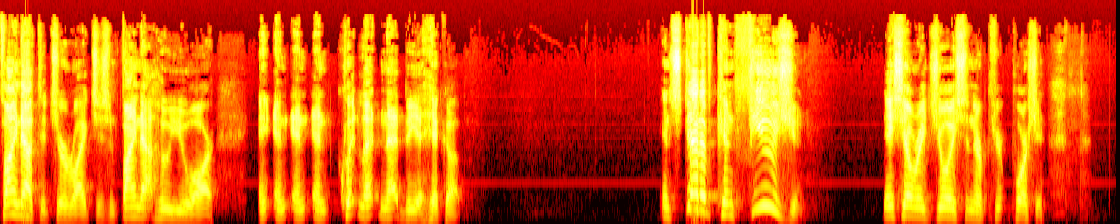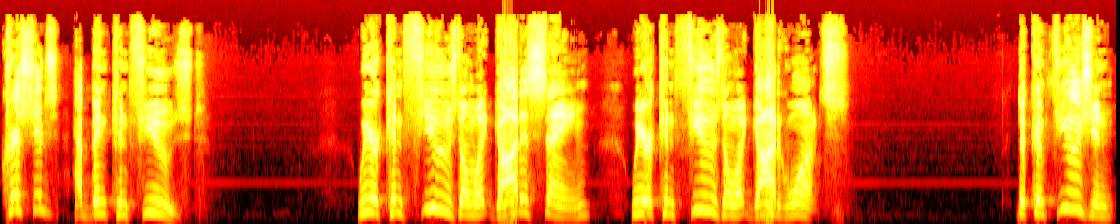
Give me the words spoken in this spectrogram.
Find out that you're righteous and find out who you are and, and, and quit letting that be a hiccup. Instead of confusion, they shall rejoice in their portion. Christians have been confused. We are confused on what God is saying. We are confused on what God wants. The confusion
